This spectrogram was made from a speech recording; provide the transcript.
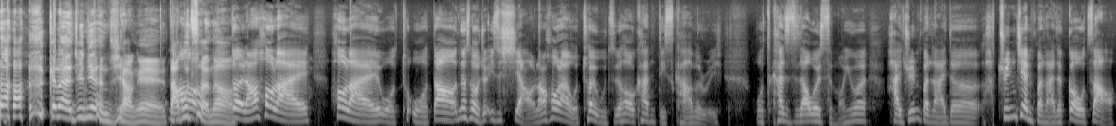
跟那台军舰很强哎、打不成啊。对，然后后来后来我退我到那时候我就一直笑，然后后来我退伍之后看 Discovery，我开始知道为什么，因为海军本来的军舰本来的构造，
